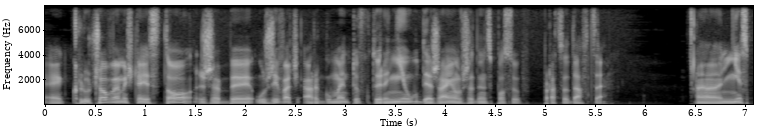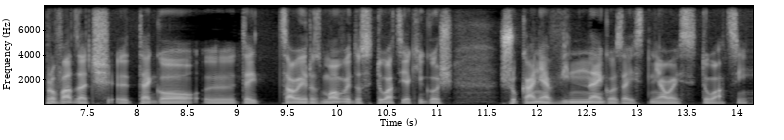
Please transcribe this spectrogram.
E, kluczowe myślę jest to, żeby używać argumentów, które nie uderzają w żaden sposób w pracodawcę. E, nie sprowadzać tego, tej całej rozmowy do sytuacji jakiegoś szukania winnego zaistniałej sytuacji.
